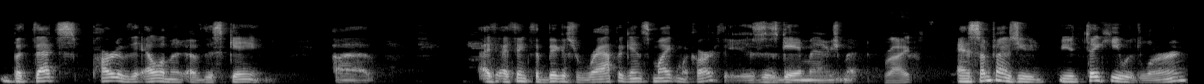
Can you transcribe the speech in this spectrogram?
But that's part of the element of this game. Uh, I, I, think the biggest rap against Mike McCarthy is his game management. Right. And sometimes you you'd think he would learn.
